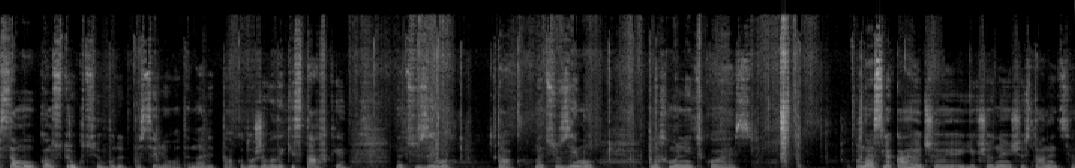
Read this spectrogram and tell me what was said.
саму конструкцію будуть посилювати навіть так. Дуже великі ставки на цю зиму. Так, на цю зиму на Хмельницьку АЕС. Нас лякають, що якщо з нею щось станеться,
